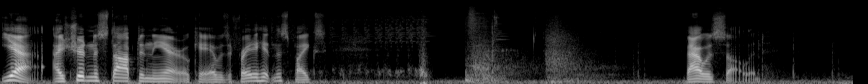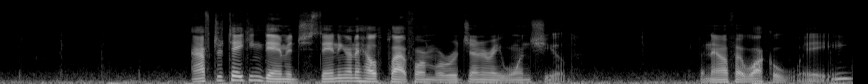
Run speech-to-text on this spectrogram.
yeah, I shouldn't have stopped in the air. Okay, I was afraid of hitting the spikes. That was solid. After taking damage, standing on a health platform will regenerate one shield. But now if I walk away...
